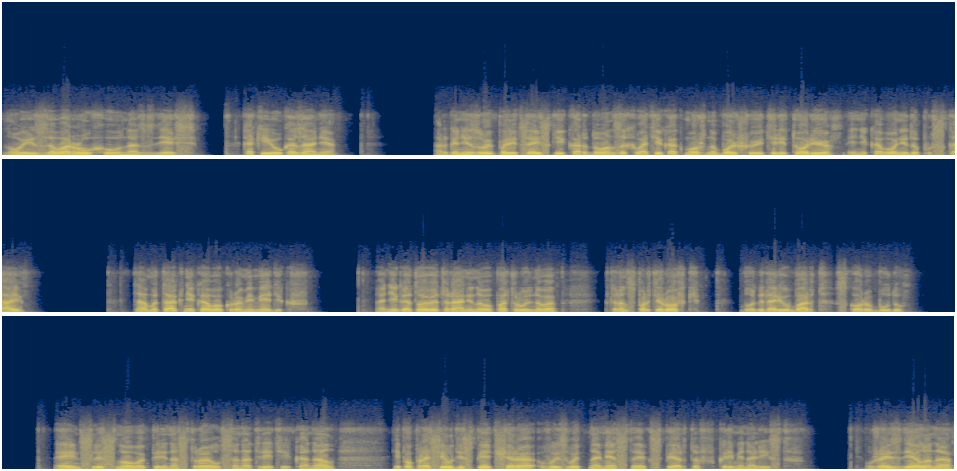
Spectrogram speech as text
Ну и заваруха у нас здесь. Какие указания?» «Организуй полицейский кордон, захвати как можно большую территорию и никого не допускай. Там и так никого, кроме медиков. Они готовят раненого патрульного к транспортировке. «Благодарю, Барт. Скоро буду». Эйнсли снова перенастроился на третий канал и попросил диспетчера вызвать на место экспертов-криминалистов. «Уже сделано.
